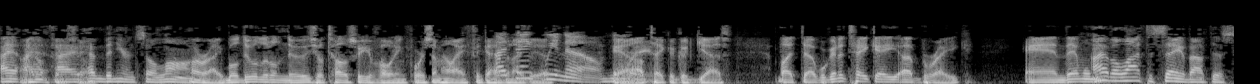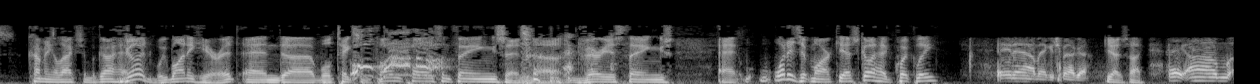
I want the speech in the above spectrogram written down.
I, I, I, don't think I so. haven't been here in so long. All right, we'll do a little news. You'll tell us who you're voting for. Somehow I think I have I an think idea. we know. Yeah, I'll take a good guess. But uh, we're going to take a uh, break. And then when we... I have a lot to say about this coming election, but go ahead. Good. We want to hear it. And uh, we'll take some phone calls and things and uh, various things. And what is it, Mark? Yes, go ahead quickly. Hey now, Mega Schmega. Yes, hi. Hey, um, uh,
